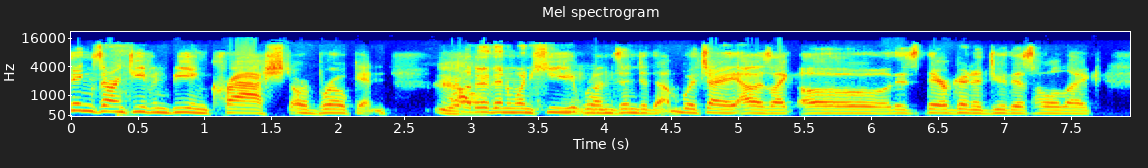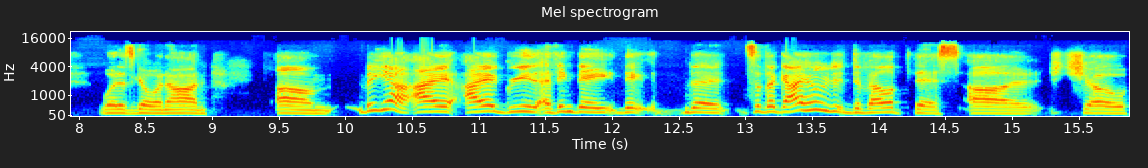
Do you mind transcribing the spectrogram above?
things aren't even being crashed or broken yeah. other than when he Mhm. runs into them, which I I was like, "Oh, this they're going to do this whole like what is going on?" um but yeah i i agree i think they they the so the guy who developed this uh show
